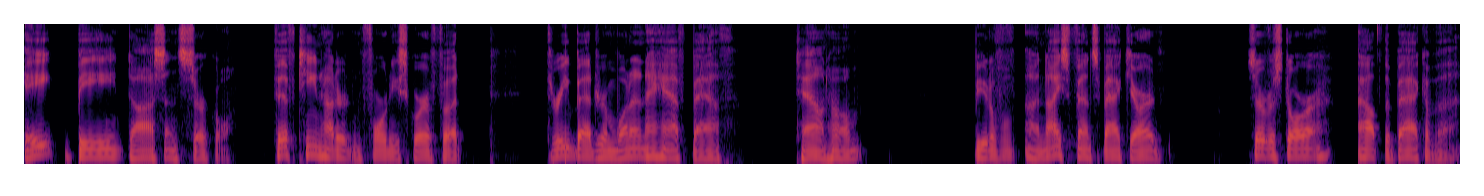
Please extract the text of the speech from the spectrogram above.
8B Dawson Circle, 1,540 square foot, three bedroom, one and a half bath townhome. Beautiful, uh, nice fenced backyard, service door out the back of a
